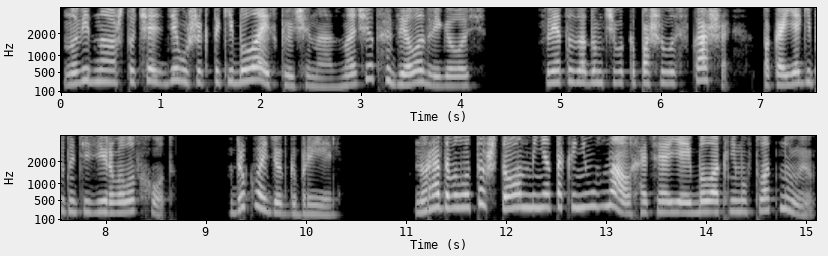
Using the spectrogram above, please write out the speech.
Но видно, что часть девушек таки была исключена, значит, дело двигалось. Света задумчиво копошилась в каше, пока я гипнотизировала вход. Вдруг войдет Габриэль. Но радовало то, что он меня так и не узнал, хотя я и была к нему вплотную.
